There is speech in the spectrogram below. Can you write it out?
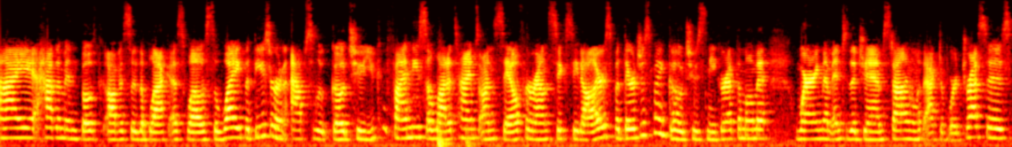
I have them in both, obviously the black as well as the white, but these are an absolute go-to. You can find these a lot of times on sale for around $60, but they're just my go-to sneaker at the moment wearing them into the gym, styling them with activewear dresses,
